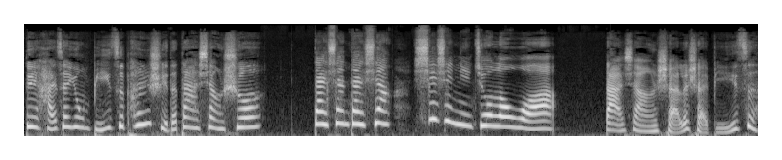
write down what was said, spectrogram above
对还在用鼻子喷水的大象说：“大象，大象，谢谢你救了我。”大象甩了甩鼻子：“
